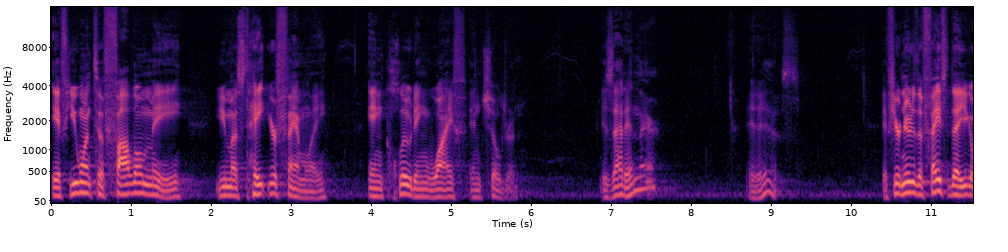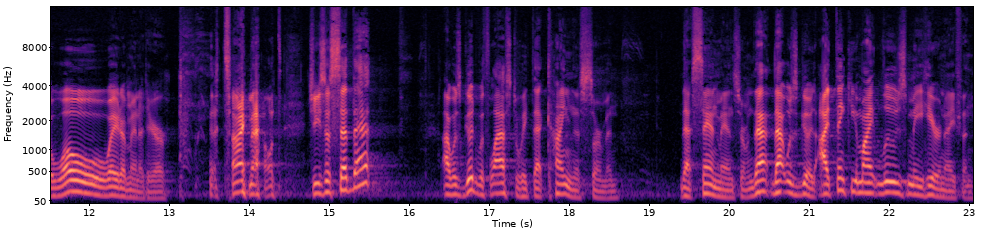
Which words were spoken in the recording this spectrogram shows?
if you want to follow me, you must hate your family, including wife and children? Is that in there? It is. If you're new to the faith today, you go, whoa, wait a minute here. Time out. Jesus said that? I was good with last week, that kindness sermon, that Sandman sermon. That, that was good. I think you might lose me here, Nathan.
